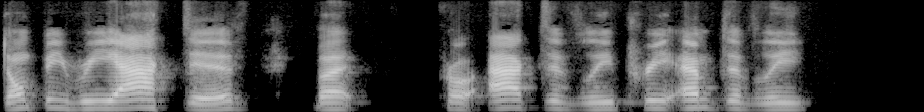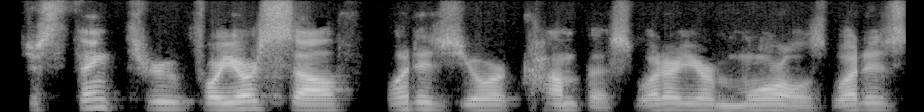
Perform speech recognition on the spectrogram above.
Don't be reactive, but proactively, preemptively, just think through for yourself what is your compass? What are your morals? What is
